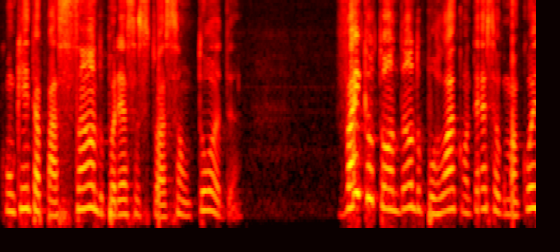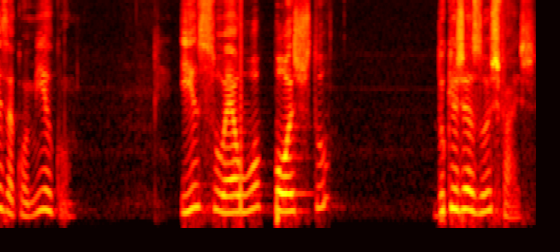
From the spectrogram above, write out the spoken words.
Com quem está passando por essa situação toda? Vai que eu estou andando por lá, acontece alguma coisa comigo? Isso é o oposto do que Jesus faz.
